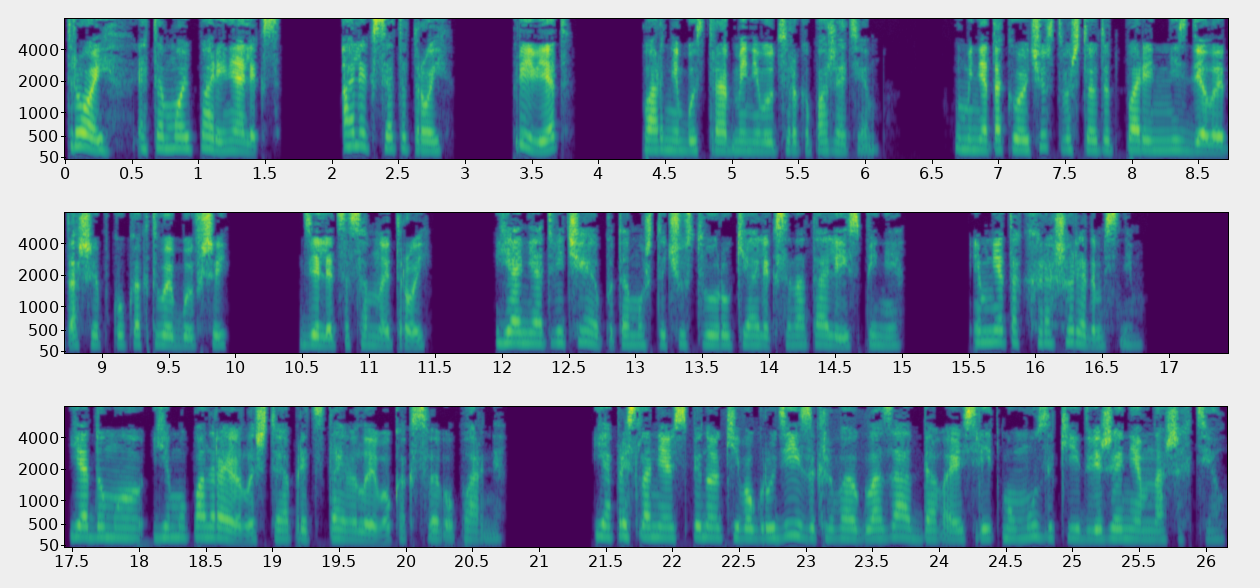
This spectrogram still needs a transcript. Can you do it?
«Трой, это мой парень Алекс. Алекс — это Трой. Привет». Парни быстро обмениваются рукопожатием. «У меня такое чувство, что этот парень не сделает ошибку, как твой бывший», — делится со мной Трой. Я не отвечаю, потому что чувствую руки Алекса на талии и спине, и мне так хорошо рядом с ним. Я думаю, ему понравилось, что я представила его как своего парня. Я прислоняюсь спиной к его груди и закрываю глаза, отдаваясь ритму музыки и движениям наших тел.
